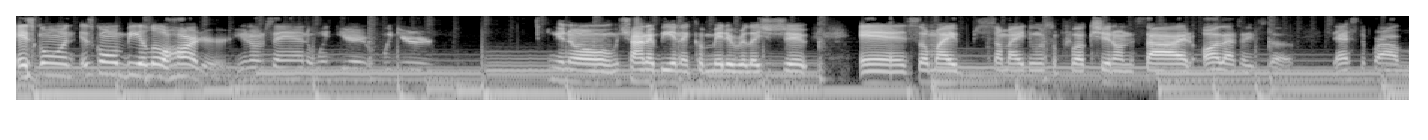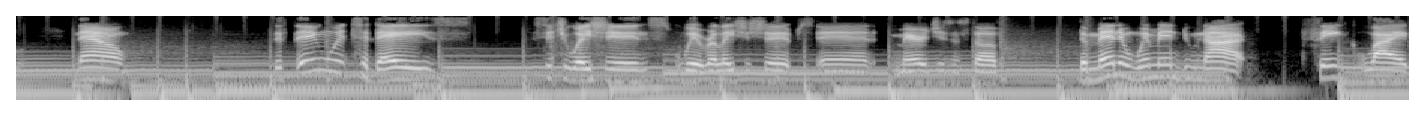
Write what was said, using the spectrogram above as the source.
it's going it's going to be a little harder. You know what I'm saying? When you're when you're you know trying to be in a committed relationship and somebody somebody doing some fuck shit on the side, all that type of stuff. That's the problem. Now, the thing with today's situations with relationships and marriages and stuff, the men and women do not think like,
